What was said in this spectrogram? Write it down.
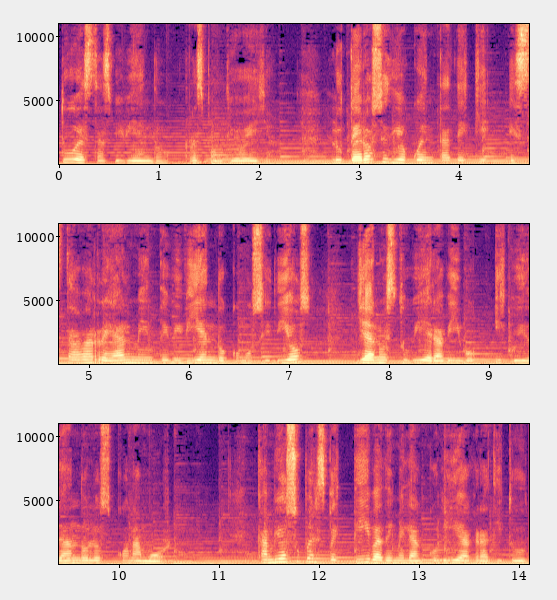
tú estás viviendo, respondió ella. Lutero se dio cuenta de que estaba realmente viviendo como si Dios ya no estuviera vivo y cuidándolos con amor. Cambió su perspectiva de melancolía a gratitud.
